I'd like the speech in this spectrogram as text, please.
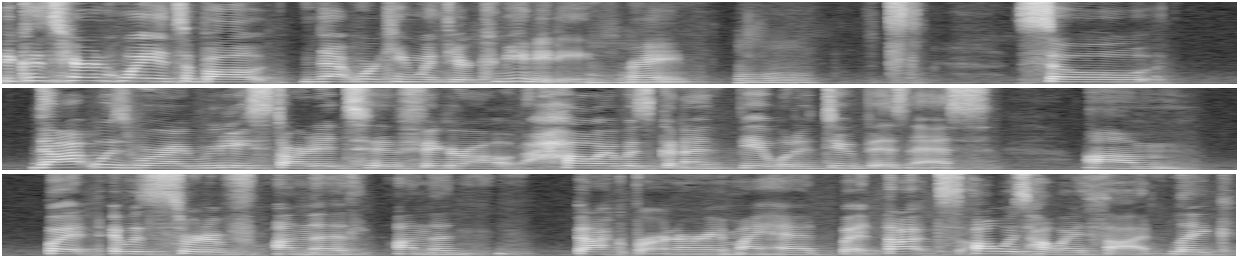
because here in Hawaii it's about networking with your community, right? So that was where I really started to figure out how I was going to be able to do business. Um, but it was sort of on the on the back burner in my head. But that's always how I thought. Like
